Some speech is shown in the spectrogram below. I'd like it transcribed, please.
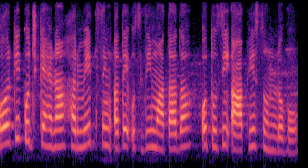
ਹੋਰ ਕੀ ਕੁਝ ਕਹਿਣਾ ਹਰਮੀਤ ਸਿੰਘ ਅਤੇ ਉਸ ਦੀ ਮਾਤਾ ਦਾ ਉਹ ਤੁਸੀਂ ਆਪ ਹੀ ਸੁਣ ਲਵੋ।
